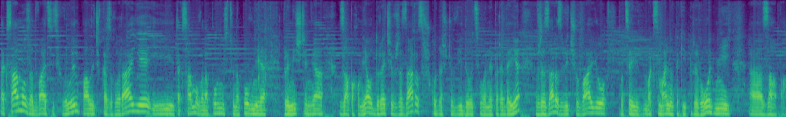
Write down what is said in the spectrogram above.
Так само за 20 хвилин паличка згорає, і так само вона повністю наповнює приміщення запахом. Я, от, до речі, вже зараз, шкода, що відео цього не передає. Вже зараз відчуваю оцей максимально такий природній е, запах.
